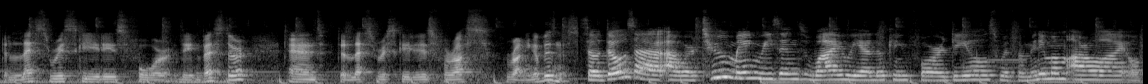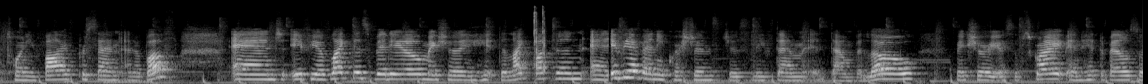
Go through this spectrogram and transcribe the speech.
the less risky it is for the investor and the less risky it is for us running a business. So those are our two main reasons why we are looking for deals with a minimum ROI of 25% and above. And if you have liked this video, make sure you hit the like button. And if you have any questions, just leave them down below. Make sure you subscribe and hit the bell so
